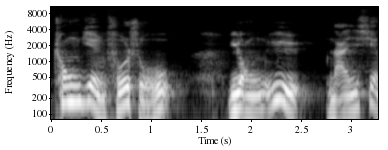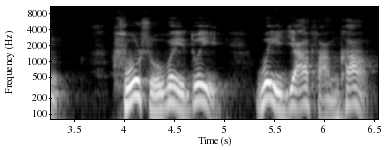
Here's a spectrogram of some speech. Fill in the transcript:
冲进府署，勇遇男性。府署卫队未加反抗，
